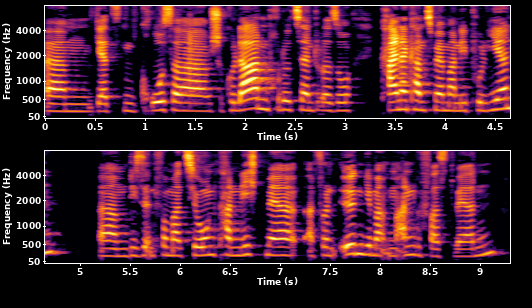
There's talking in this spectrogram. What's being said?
ähm, jetzt ein großer Schokoladenproduzent oder so, keiner kann es mehr manipulieren. Ähm, diese Information kann nicht mehr von irgendjemandem angefasst werden.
